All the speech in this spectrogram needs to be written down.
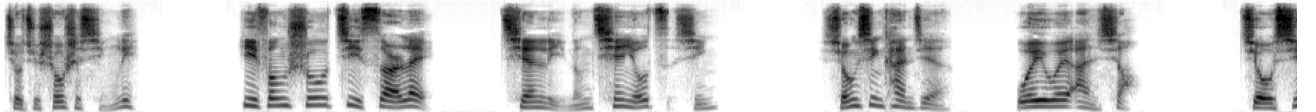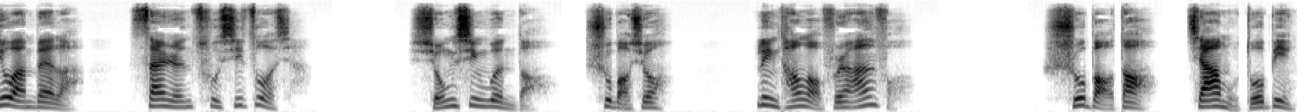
就去收拾行李。一封书寄思而泪，千里能牵游子心。雄信看见，微微暗笑。酒席完备了，三人促膝坐下。雄信问道：“叔宝兄，令堂老夫人安否？”叔宝道：“家母多病。”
